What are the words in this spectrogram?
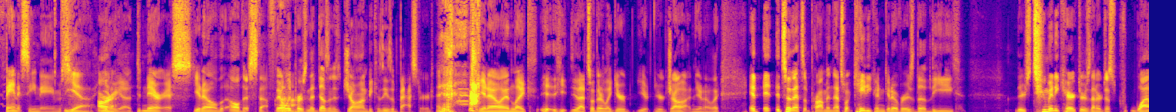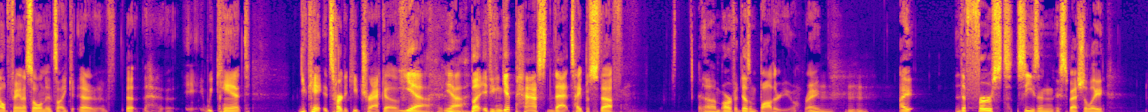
fantasy names. Yeah, Arya, Daenerys, you know, all this stuff. The only Uh-huh. person that doesn't is Jon because he's a bastard. you know, and like he, he, that's what they're like. You're you're, you're Jon. You know, like it, it, it. So that's a problem, and that's what Katie couldn't get over is the the. There's too many characters that are just wild fantasy and it's like uh, uh, we can't. You can't. It's hard to keep track of. yeah, yeah, But if you can get past that type of stuff, um, or if it doesn't bother you, right? Mm-hmm. I the first season especially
